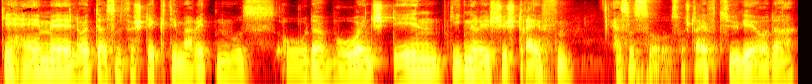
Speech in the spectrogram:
geheime Leute aus dem Versteck, die man retten muss? Oder wo entstehen gegnerische Streifen? Also so, so Streifzüge oder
